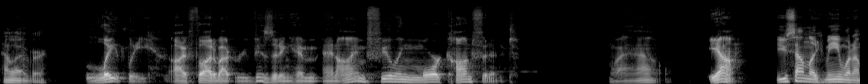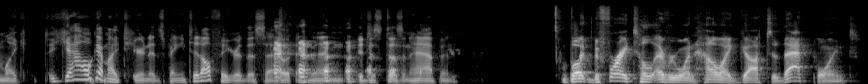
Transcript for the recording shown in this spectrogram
However, lately I've thought about revisiting him and I'm feeling more confident. wow. Yeah. You sound like me when I'm like, yeah, I'll get my Tyranids painted. I'll figure this out, and then it just doesn't happen. But before I tell everyone how I got to that point,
